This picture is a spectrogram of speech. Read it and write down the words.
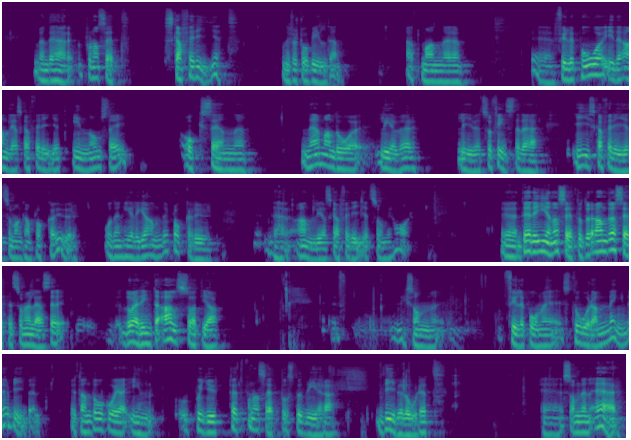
Men det här på något sätt skafferiet, om ni förstår bilden. Att man eh, Eh, fyller på i det andliga skafferiet inom sig. Och sen eh, när man då lever livet så finns det där i skafferiet som man kan plocka ur. Och den heliga Ande plockar ur det här andliga skafferiet som vi har. Eh, det är det ena sättet. Och det andra sättet som jag läser då är det inte alls så att jag liksom fyller på med stora mängder bibel. Utan då går jag in på djupet på något sätt och studerar bibelordet eh, som den är.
